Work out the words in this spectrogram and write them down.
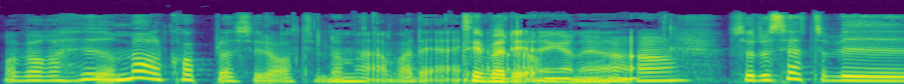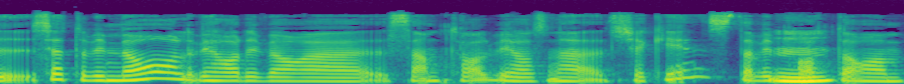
Och våra hur-mål kopplas ju då till de här värderingarna. Till värderingarna, mm. ja. Så då sätter vi, sätter vi mål, vi har det i våra samtal, vi har sådana här check-ins där vi mm. pratar, om,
